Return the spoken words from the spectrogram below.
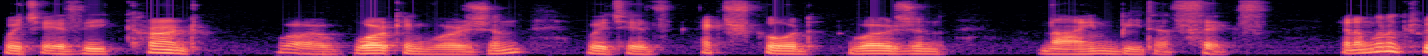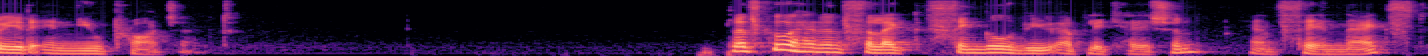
which is the current uh, working version, which is Xcode version 9 beta 6. And I'm going to create a new project. Let's go ahead and select single view application and say next.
